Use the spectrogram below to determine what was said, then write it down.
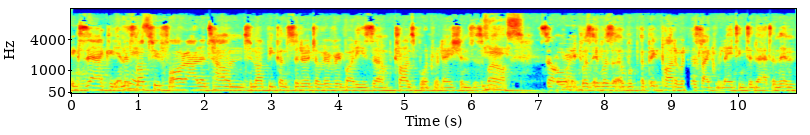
Exactly, and it's Yes. not too far out of town to not be considerate of everybody's um, transport relations as well. Yes. So it was it was a, a big part of it was like relating to that, and then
